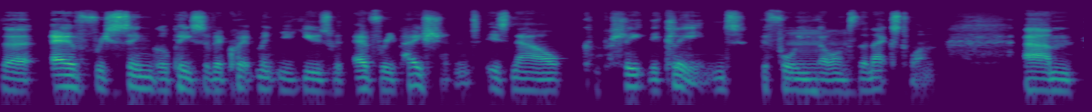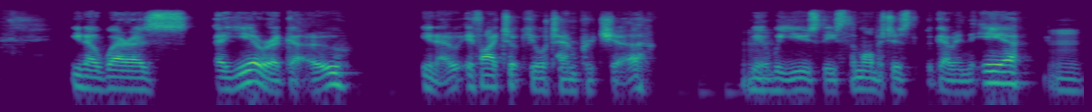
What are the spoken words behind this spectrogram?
that every single piece of equipment you use with every patient is now completely cleaned before you go on to the next one um, you know whereas a year ago you know if i took your temperature you know, Mm, we use these thermometers that go in the ear mm.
